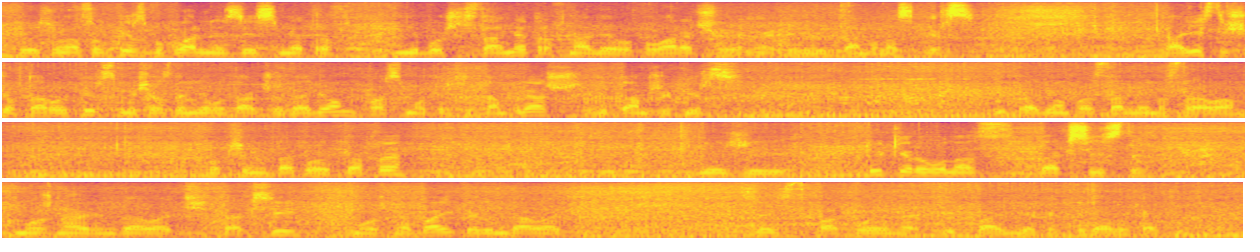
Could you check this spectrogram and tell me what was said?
То есть у нас вот пирс буквально здесь метров, не больше 100 метров налево поворачиваем. И там у нас пирс. А есть еще второй пирс, мы сейчас до него также дойдем, посмотрите, там пляж и там же пирс. И пройдем по остальным островам. В общем, такое вот кафе. Есть же и тукеры у нас, таксисты. Можно арендовать такси, можно байк арендовать. Сесть спокойно и поехать, куда вы хотите.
